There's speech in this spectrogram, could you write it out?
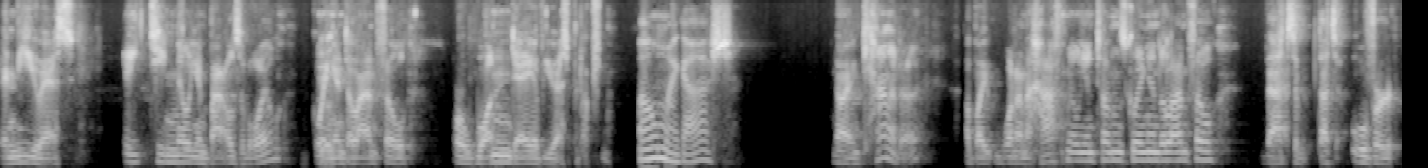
in the US, 18 million barrels of oil going into landfill or one day of US production. Oh my gosh. Now in Canada, about one and a half million tons going into landfill. That's a, that's over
